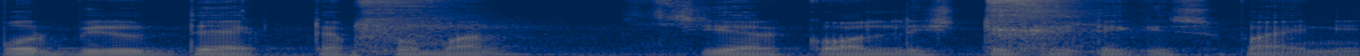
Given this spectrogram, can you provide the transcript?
ওর বিরুদ্ধে একটা প্রমাণ শ্রিয়ার কল লিস্টে ঘেটে কিছু পায়নি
